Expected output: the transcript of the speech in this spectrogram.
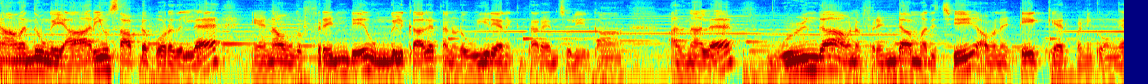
நான் வந்து உங்கள் யாரையும் சாப்பிட போகிறதில்ல ஏன்னா உங்கள் ஃப்ரெண்டு உங்களுக்காக தன்னோட உயிரை எனக்கு தரேன்னு சொல்லியிருக்கான். அதனால ஒழுங்காக அவனை ஃப்ரெண்டாக மதித்து அவனை டேக் கேர் பண்ணிக்கோங்க.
